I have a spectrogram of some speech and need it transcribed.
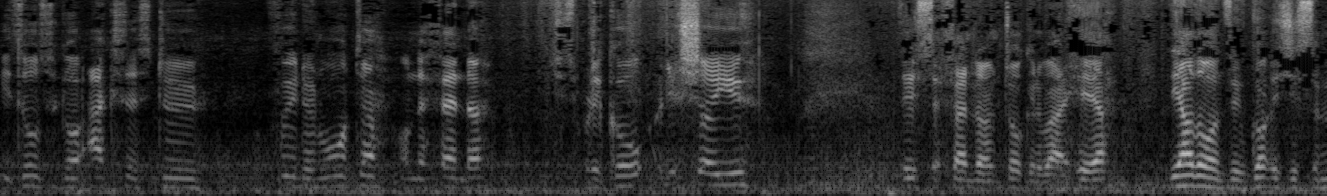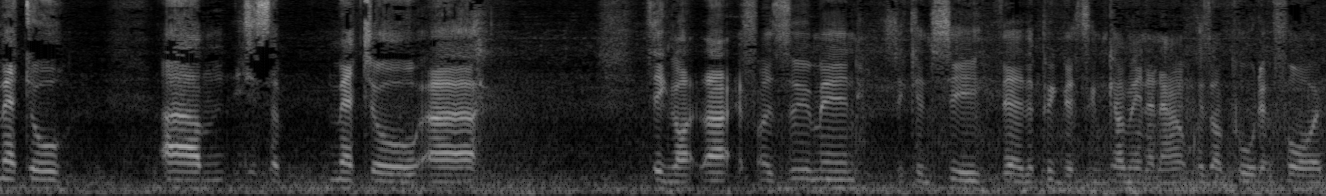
it's also got access to food and water on the fender which is pretty cool. I'll just show you this is the fender I'm talking about here the other ones we've got is just a metal um, just a metal uh, thing like that. If I zoom in, as you can see there, the piglets can come in and out because I pulled it forward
